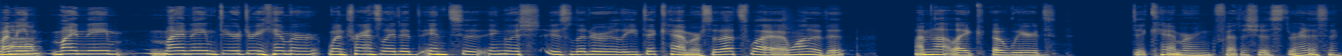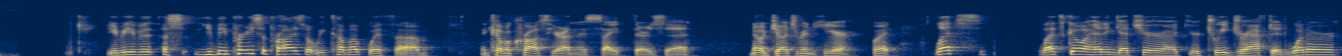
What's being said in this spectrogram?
I mean, Um, my name, my name, Deirdre Himmer, when translated into English, is literally Dick Hammer. So that's why I wanted it. I'm not like a weird dick hammering fetishist or anything. You'd be a s- you'd be pretty surprised what we come up with um, and come across here on this site. There's uh, no judgment here, but let's let's go ahead and get your uh, your tweet drafted. What are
